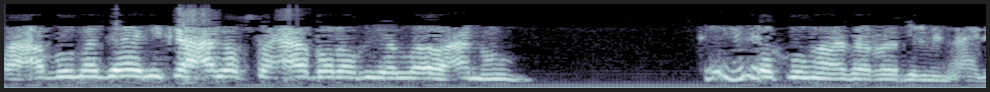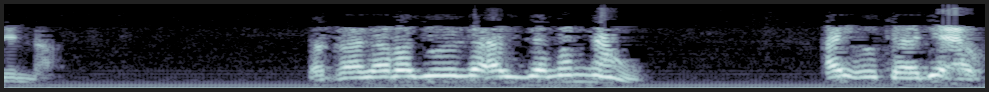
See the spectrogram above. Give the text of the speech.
فعظم ذلك على الصحابة رضي الله عنهم. كيف يكون هذا الرجل من أهل النار؟ فقال رجل لألزمنه أي أتابعه؟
